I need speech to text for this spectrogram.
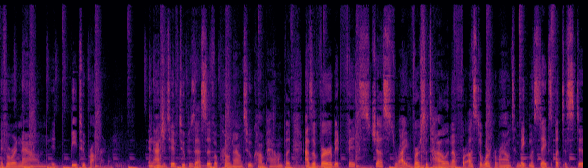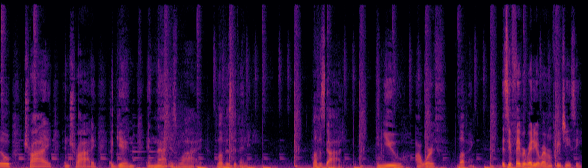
If it were a noun, it'd be too proper. An adjective too possessive, a pronoun too compound, but as a verb, it fits just right. Versatile enough for us to work around, to make mistakes, but to still try and try again. And that is why love is divinity. Love is God. And you are worth loving. This is your favorite radio Reverend Preach Easy.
